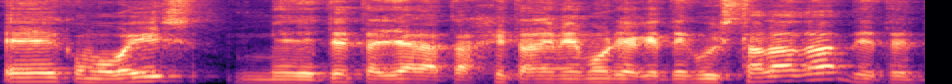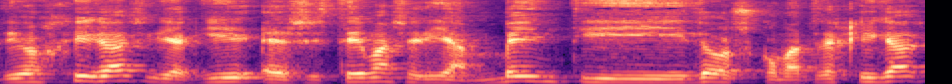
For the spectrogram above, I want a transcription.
Eh, como veis me detecta ya la tarjeta de memoria que tengo instalada de 32 gigas y aquí el sistema serían 22,3 gigas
